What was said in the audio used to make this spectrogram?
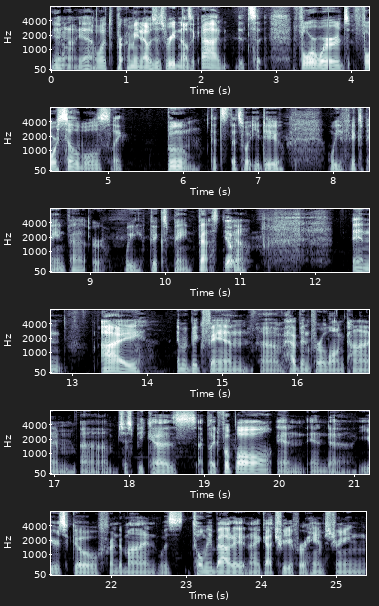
Yeah yeah. Well i mean i was just reading i was like ah it's four words four syllables like boom, that's that's what you do. We fix pain fast, or we fix pain fast. Yep. Yeah. And I am a big fan, um, have been for a long time, um, just because I played football and and uh, years ago, a friend of mine was told me about it, and I got treated for a hamstring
